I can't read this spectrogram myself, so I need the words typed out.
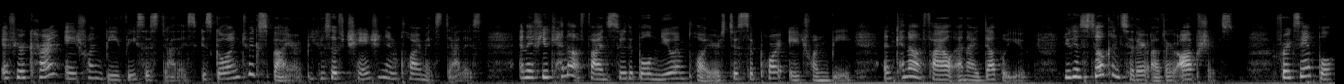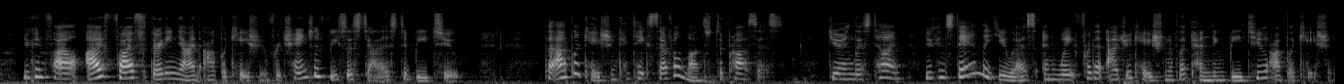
if your current H-1B visa status is going to expire because of change in employment status, and if you cannot find suitable new employers to support H-1B and cannot file NIW, you can still consider other options. For example, you can file I-539 application for change of visa status to B2. The application can take several months to process. During this time, you can stay in the U.S. and wait for the adjudication of the pending B2 application,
